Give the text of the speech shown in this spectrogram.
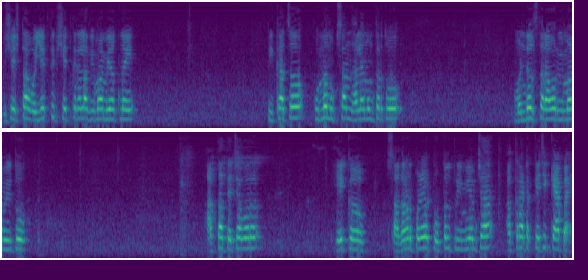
विशेषतः वैयक्तिक शेतकऱ्याला विमा मिळत नाही. पिकाचं पूर्ण नुकसान झाल्यानंतर तो मंडल स्तरावर विमा मिळतो. आता त्याच्यावर एक साधारणपणे टोटल प्रीमियमच्या अकरा टक्क्याची कॅप आहे.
